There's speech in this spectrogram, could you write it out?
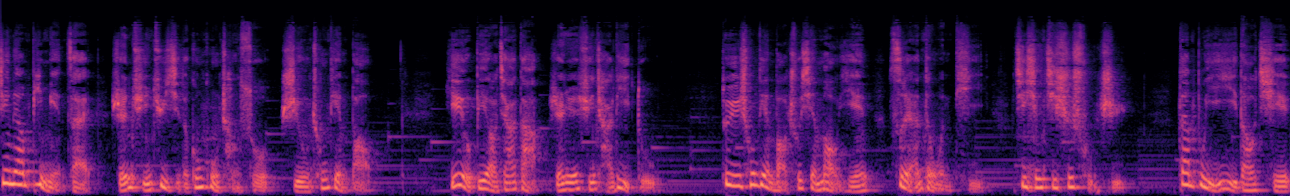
尽量避免在人群聚集的公共场所使用充电宝，也有必要加大人员巡查力度。对于充电宝出现冒烟、自燃等问题，进行及时处置，但不宜一刀切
